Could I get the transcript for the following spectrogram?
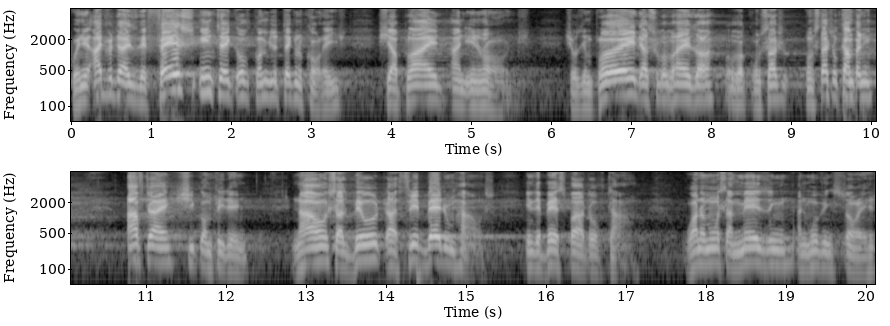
When he advertised the first intake of community technical college, she applied and enrolled. She was employed as supervisor of a construction company after she completed. Now she has built a three-bedroom house in the best part of town. One of the most amazing and moving stories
